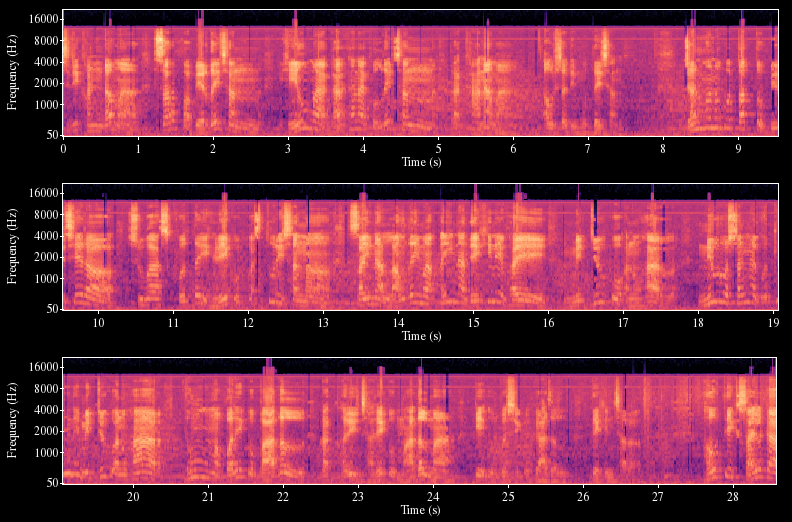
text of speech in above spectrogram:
श्रीखण्डमा सर्प बेर्दैछन् हिउँमा कारखाना खोल्दैछन् र खानामा औषधि मुद्दैछन्। जन्मनुको तत्त्व बिर्सेर सुवास खोज्दै हिँडेको कस्तुरीसँग सैना लाउँदैमा ऐना देखिने भए मिज्यूको अनुहार न्युरोसँग घुत्लिने मिज्यूको अनुहार धुम्म परेको बादल र खरी झरेको मादलमा के उर्वशीको गाजल देखिन्छ र भौतिक शैलका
